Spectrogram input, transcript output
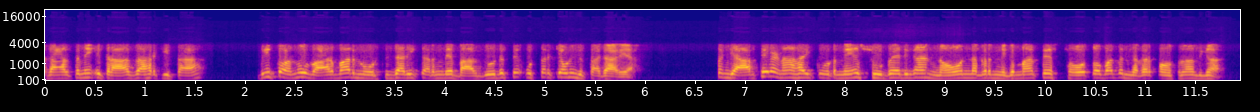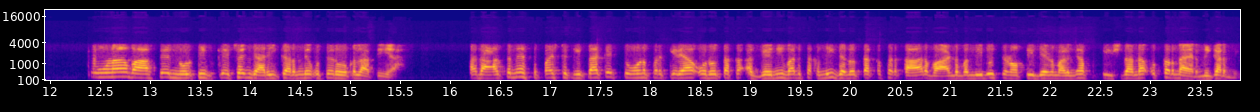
ਅਦਾਲਤ ਨੇ ਇਤਰਾਜ਼ ਜ਼ਾਹਰ ਕੀਤਾ ਵੀ ਤੁਹਾਨੂੰ ਵਾਰ-ਵਾਰ ਨੋਟਿਸ ਜਾਰੀ ਕਰਨ ਦੇ ਬਾਵਜੂਦ ਤੇ ਉੱਤਰ ਕਿਉਂ ਨਹੀਂ ਦਿੱਤਾ ਜਾ ਰਿਹਾ। ਪੰਜਾਬ ਤੇ ਹਰਿਆਣਾ ਹਾਈ ਕੋਰਟ ਨੇ ਸੂਬੇ ਦੀਆਂ 9 ਨਗਰ ਨਿਗਮਾਂ ਤੇ 100 ਤੋਂ ਵੱਧ ਨਗਰ ਕੌਂਸਲਾਂ ਦੀਆਂ ਚੋਣਾਂ ਵਾਸਤੇ ਨੋਟੀਫਿਕੇਸ਼ਨ ਜਾਰੀ ਕਰਨ ਦੇ ਉੱਤੇ ਰੋਕ ਲਾਤੀ ਆ। ਅਦਾਲਤ ਨੇ ਸਪਸ਼ਟ ਕੀਤਾ ਕਿ ਚੋਣ ਪ੍ਰਕਿਰਿਆ ਉਦੋਂ ਤੱਕ ਅੱਗੇ ਨਹੀਂ ਵੱਧ ਸਕਦੀ ਜਦੋਂ ਤੱਕ ਸਰਕਾਰ ਵਾਰਡਬੰਦੀ ਨੂੰ ਚੁਣੌਤੀ ਦੇਣ ਵਾਲੀਆਂ ਪਟੀਸ਼ਨਾਂ ਦਾ ਉੱਤਰ ਦਾਇਰ ਨਹੀਂ ਕਰਦੀ।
